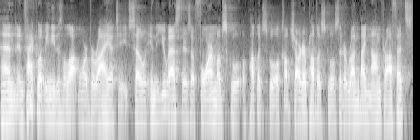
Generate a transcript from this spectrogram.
and in fact, what we need is a lot more variety. So in the US, there's a form of, school, of public school called charter public schools that are run by nonprofits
